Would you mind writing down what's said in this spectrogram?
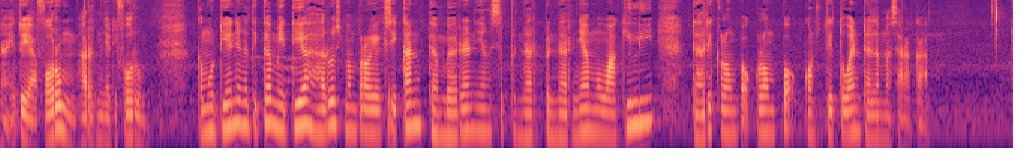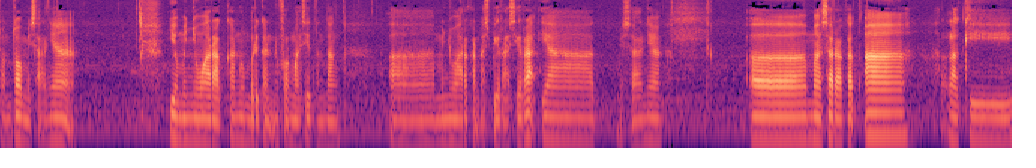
Nah, itu ya, forum harus menjadi forum. Kemudian yang ketiga, media harus memproyeksikan gambaran yang sebenar-benarnya mewakili dari kelompok-kelompok konstituen dalam masyarakat. Contoh misalnya, ya menyuarakan, memberikan informasi tentang uh, menyuarakan aspirasi rakyat, misalnya uh, masyarakat A lagi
